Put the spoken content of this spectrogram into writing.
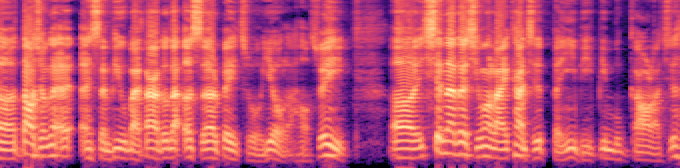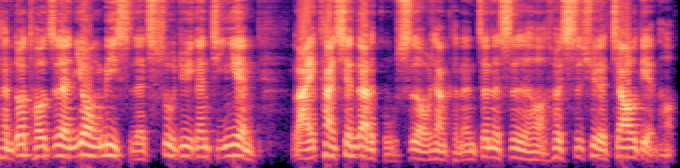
呃，道琼跟 S&P 500大概都在二十二倍左右了哈，所以呃，现在这个情况来看，其实本益比并不高了。其实很多投资人用历史的数据跟经验来看现在的股市，我想可能真的是哈会失去了焦点哈。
